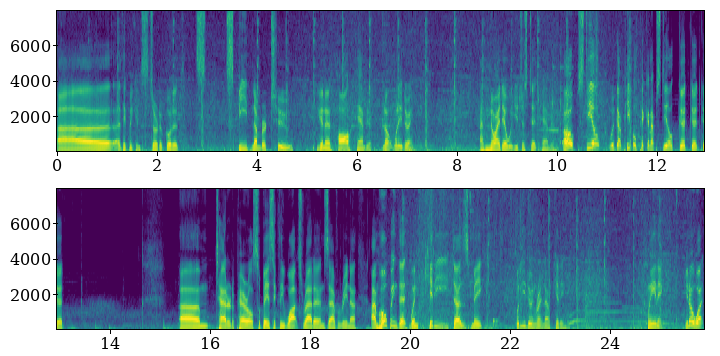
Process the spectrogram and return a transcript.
uh, I think we can sort of go to speed number two. You gonna haul, Cambia? No, what are you doing? I have no idea what you just did, Cambia. Oh, steel! We got people picking up steel. Good, good, good. Um, tattered apparel. So basically, Watts, Rada, and Zavarina. I'm hoping that when Kitty does make, what are you doing right now, Kitty? Cleaning. You know what,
